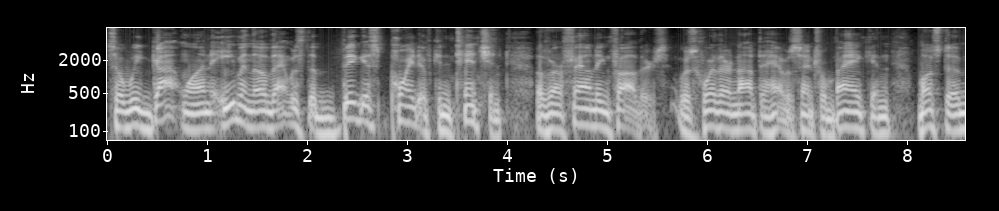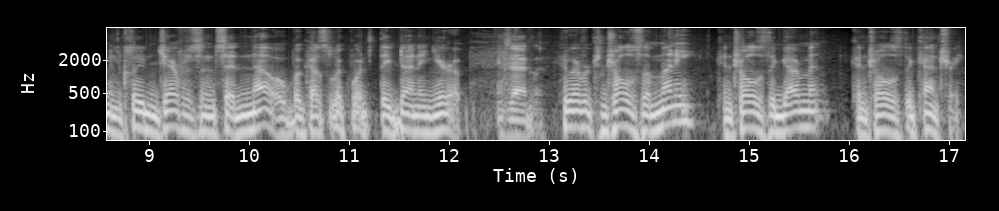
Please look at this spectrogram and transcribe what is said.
So we got one, even though that was the biggest point of contention of our founding fathers, was whether or not to have a central bank. And most of them, including Jefferson, said no, because look what they've done in Europe. Exactly. Whoever controls the money, controls the government, controls the country.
